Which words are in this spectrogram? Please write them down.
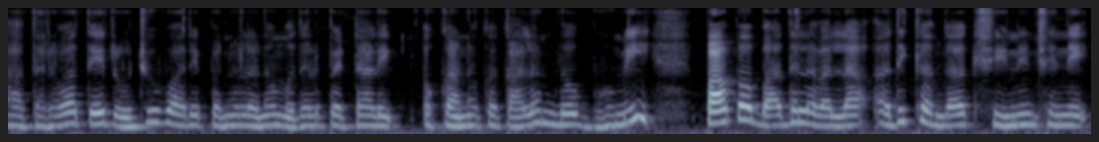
ఆ తర్వాతే రోజువారి పనులను మొదలు పెట్టాలి. ఒకనొక కాలంలో భూమి పాప బాధల వల్ల అధికంగా క్షీణించింది.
